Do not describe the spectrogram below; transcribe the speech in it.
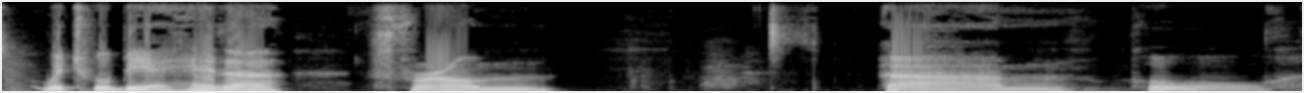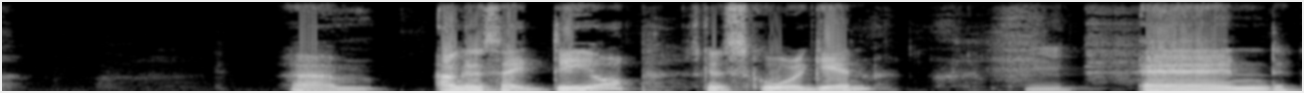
mm. which will be a header from um, ooh. Um, I'm going to say Diop is going to score again. Mm. And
